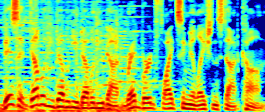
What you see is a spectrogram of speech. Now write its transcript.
visit www.redbirdflightsimulation Simulations.com.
